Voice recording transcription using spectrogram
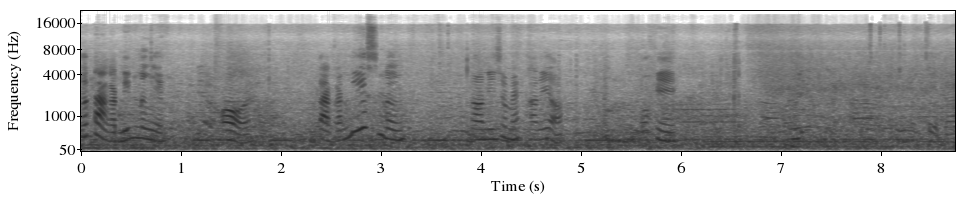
ก็ต่างกันนิดนึงไงอ๋อต่างกันนิดนึงเอาอันนี้ใช่ไหมอันนี้เหรอ โอเคอุ๊ยมันเปิดได้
